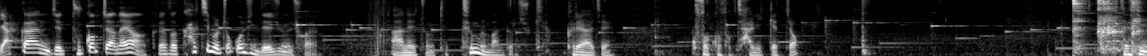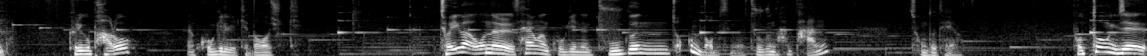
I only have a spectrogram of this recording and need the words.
약간 이제 두껍잖아요. 그래서 칼집을 조금씩 내주면 좋아요. 안에 좀 이렇게 틈을 만들어 줄게요. 그래야 이제 구석구석 잘 익겠죠? 됐습니다. 그리고 바로 그냥 고기를 이렇게 넣어줄게. 저희가 오늘 사용한 고기는 두근 조금 넘습니다. 두근 한 반 정도 돼요. 보통 이제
